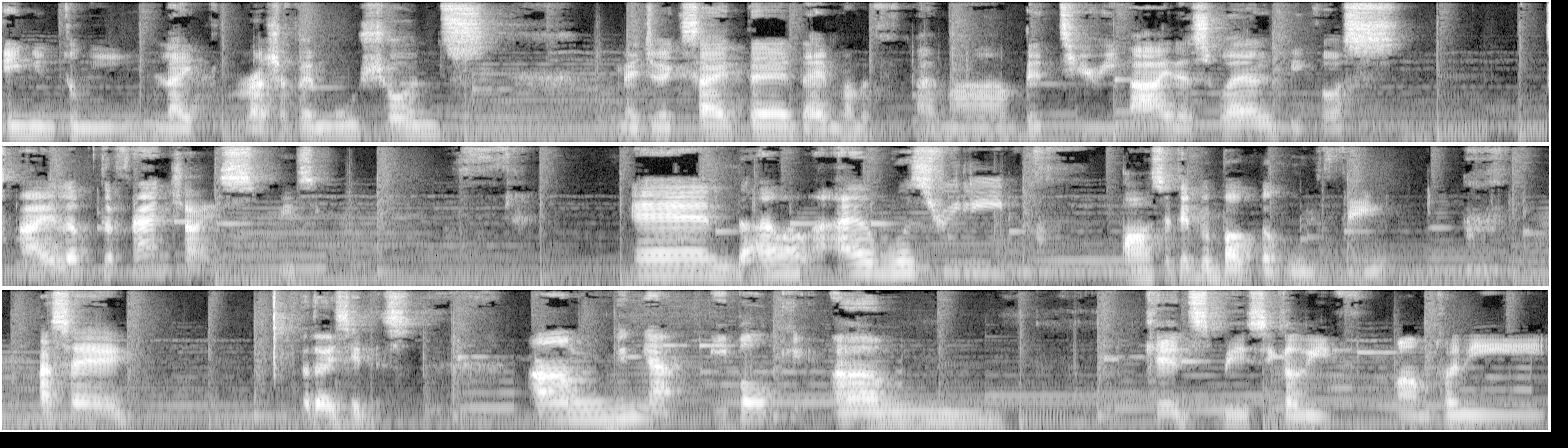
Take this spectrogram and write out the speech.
came into me, like rush of emotions. Medyo excited. I'm a, I'm a bit teary-eyed as well because I love the franchise, basically. And I, I was really positive about the whole thing. Kasi, how do I say this? Um, yun nga, people, um, kids basically um, 20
